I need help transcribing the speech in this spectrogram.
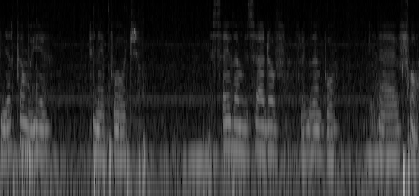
and just come here and I put the size I'm desired of for example uh, 4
